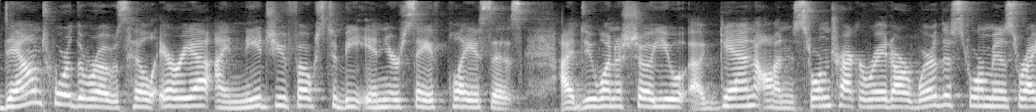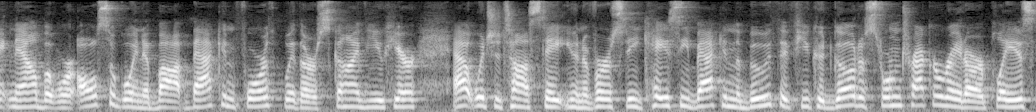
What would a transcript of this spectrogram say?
down toward the Rose Hill area. I need you folks to be in your safe places. I do want to show you again on Storm Tracker radar where the storm is right now, but we're also going to bop back and forth with our sky view here at Wichita State University. Casey, back in the booth, if you could go to Storm Tracker radar, please,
